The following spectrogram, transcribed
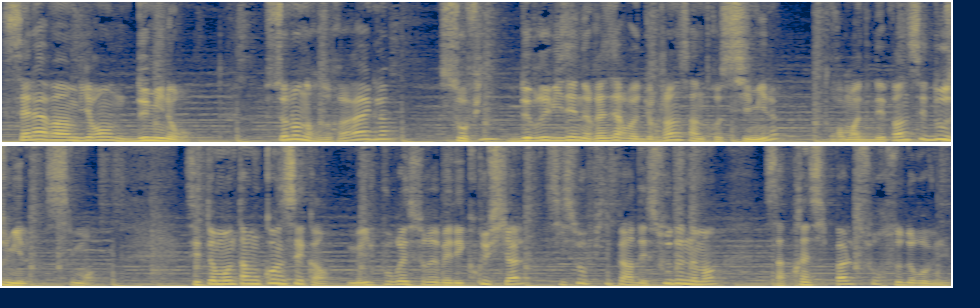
s'élèvent à environ 2000 euros. Selon notre règle, Sophie devrait viser une réserve d'urgence entre 6 000, 3 mois de dépenses, et 12 000, 6 mois. C'est un montant conséquent, mais il pourrait se révéler crucial si Sophie perdait soudainement sa principale source de revenus.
